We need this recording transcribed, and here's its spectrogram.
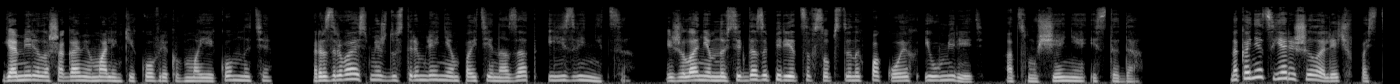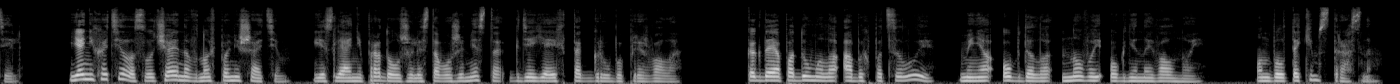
Я мерила шагами маленький коврик в моей комнате, разрываясь между стремлением пойти назад и извиниться, и желанием навсегда запереться в собственных покоях и умереть от смущения и стыда. Наконец я решила лечь в постель. Я не хотела случайно вновь помешать им, если они продолжили с того же места, где я их так грубо прервала. Когда я подумала об их поцелуе, меня обдало новой огненной волной. Он был таким страстным.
